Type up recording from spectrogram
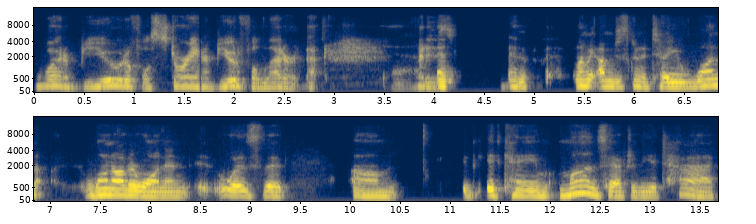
what a beautiful story and a beautiful letter. That yeah. that is. And, and let me. I'm just going to tell you one one other one, and it was that um, it, it came months after the attack.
